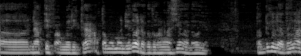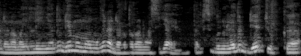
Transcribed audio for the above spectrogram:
uh, native Amerika atau memang dia itu ada keturunan Asia nggak tahu ya. Tapi kelihatannya ada namanya Lee-nya tuh dia memang mungkin ada keturunan Asia ya. Tapi sebenarnya tuh dia juga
